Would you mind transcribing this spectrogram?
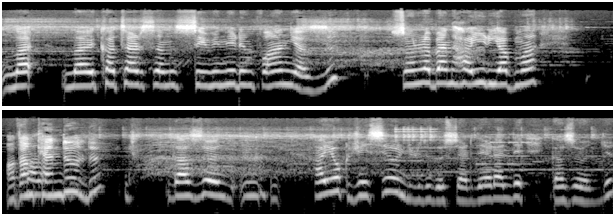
"Li- like atarsanız sevinirim falan yazdı. Sonra ben hayır yapma Adam kendi öldü. Gazı öldü. Ha yok Jesse öldürdü gösterdi. Herhalde Gazı öldü.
